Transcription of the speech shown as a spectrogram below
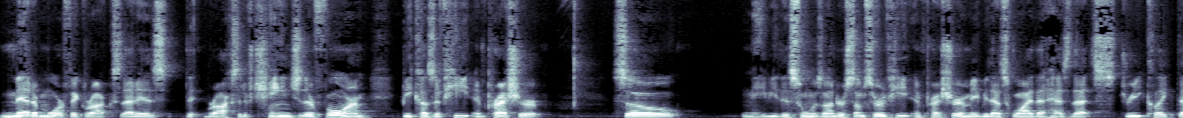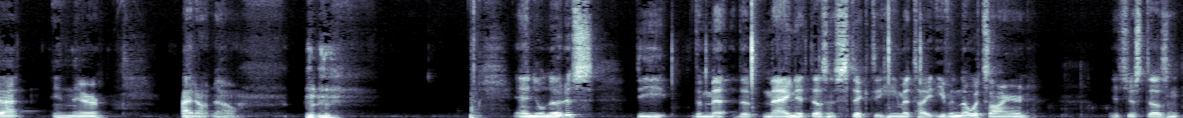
metamorphic rocks, that is, the rocks that have changed their form because of heat and pressure. So maybe this one was under some sort of heat and pressure, and maybe that's why that has that streak like that in there. I don't know. and you'll notice the the the magnet doesn't stick to hematite, even though it's iron. It just doesn't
